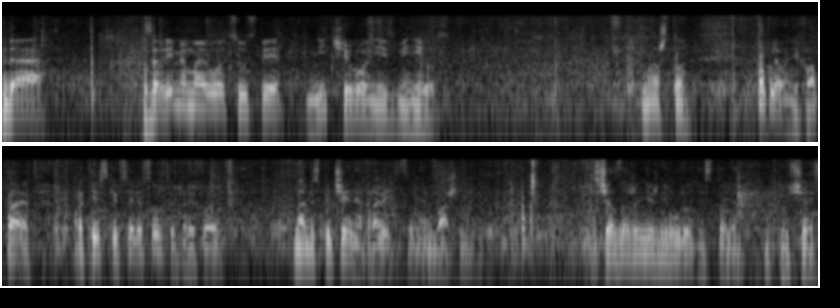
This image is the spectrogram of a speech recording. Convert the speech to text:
Да, за время моего отсутствия ничего не изменилось. Ну а что? Топлива не хватает. Практически все ресурсы переходят на обеспечение правительственной башни. Сейчас даже нижние уровни стали отключать.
